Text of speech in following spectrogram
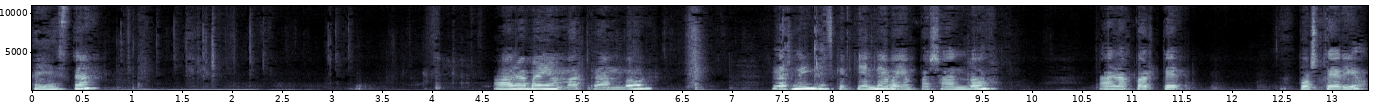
ahí ahora vayan marcando. Las líneas que tiene vayan pasando a la parte posterior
